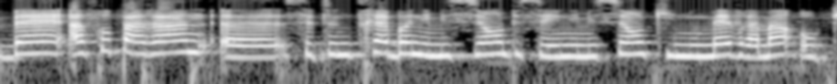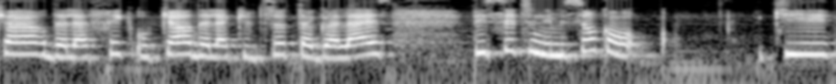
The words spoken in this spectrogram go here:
Ben, Afro Parade, euh, c'est une très bonne émission, puis c'est une émission qui nous met vraiment au cœur de l'Afrique, au cœur de la culture togolaise. Puis c'est une émission qui,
